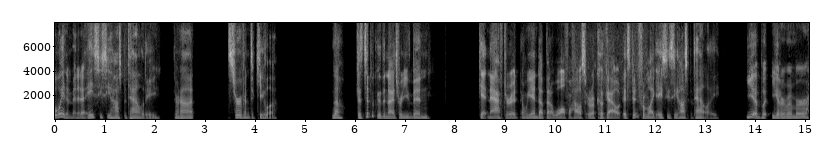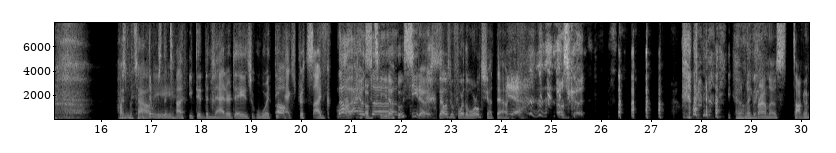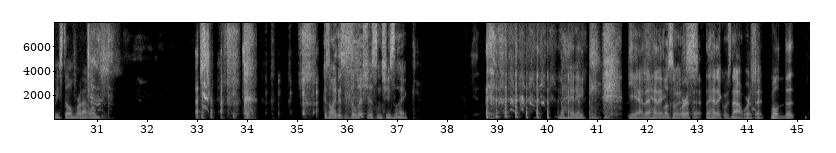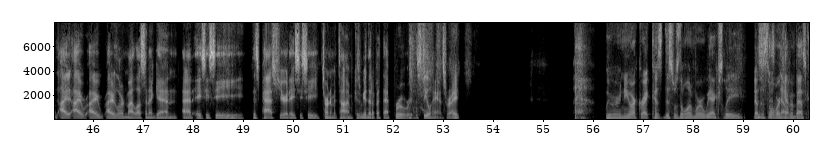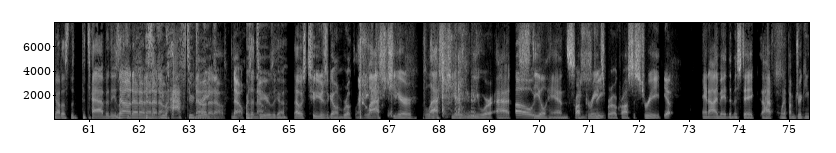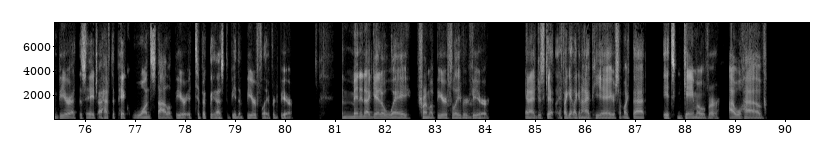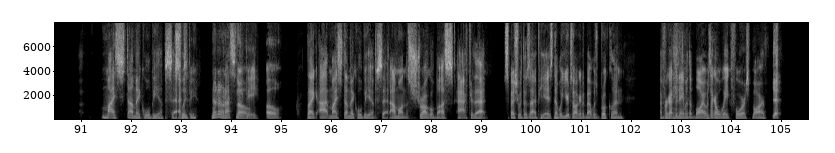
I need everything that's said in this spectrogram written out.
But wait a minute. At ACC Hospitality, they're not serving tequila. No. Because typically the nights where you've been getting after it and we end up at a Waffle House or a cookout, it's been from like ACC Hospitality. Yeah, but you got to remember hospitality. There was the time you did the Natter days with the Oh. extra side no, that was of uh, Tito's. Tito's. That was before the world shut down. yeah, that was good. I don't know. I don't think Brownlow's talking to me still for that one That's right. because I'm like, this is delicious, and she's like, the headache. Yeah, the headache Wasn't was worth it. The headache was not worth it. Well, the I I I I learned my lesson again at ACC this past year at ACC tournament time because we ended up at that brewery, the Steel Hands, right? We were in New York, right? Because this was the one where we actually. No, is this the one where no. Kevin Best got us the, the tab, and he's no, like, no, no, he's no, like, no, you have to No, drink. no, no, no. No. Or is that no. two years ago? That was two years ago in Brooklyn. Last year, last year we were at Oh, Steel Hands in the street. Greensboro, across the street. Yep. And I made the mistake. I have when if I'm drinking beer at this age, I have to pick one style of beer. It typically has to be the beer flavored beer. The minute I get away from a beer flavored beer, and I just get if I get like an IPA or something like that, it's game over. I will have my stomach will be upset. Sleepy. No, no, not No. sleepy. Oh, Like I, my stomach will be upset. I'm on the struggle bus after that, especially with those IPAs. Now, what you're talking about was Brooklyn. I forgot the name of the bar. It was like a Wake Forest bar. Yeah.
